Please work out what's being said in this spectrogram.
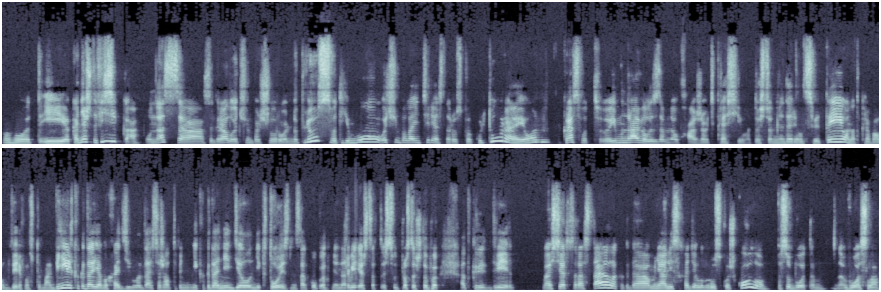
Вот. И, конечно, физика у нас а, сыграла очень большую роль. Но плюс вот ему очень была интересна русская культура, и он как раз вот э, ему нравилось за мной ухаживать красиво. То есть он мне дарил цветы, он открывал дверь в автомобиль, когда я выходила, да, сажал, этого никогда не делал никто из незнакомых мне норвежцев. То есть вот просто чтобы открыть дверь. Мое сердце растаяло, когда у меня Алиса ходила в русскую школу по субботам в Осло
